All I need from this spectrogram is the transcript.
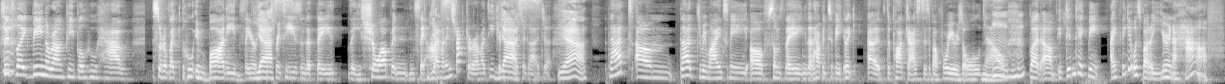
So it's like being around people who have sort of like who embodied their Yes. expertise and that they they show up and, and say, I'm an instructor, I'm a teacher. Yes. Gotcha, gotcha. Yeah. That um that reminds me of something that happened to me like uh, the podcast is about four years old now, but um, it didn't take me. I think it was about a year and a half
